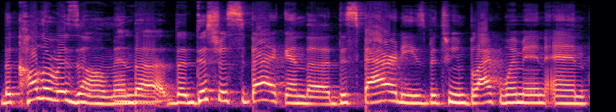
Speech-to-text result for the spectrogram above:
the colorism and the mm-hmm. the disrespect and the disparities between black women and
